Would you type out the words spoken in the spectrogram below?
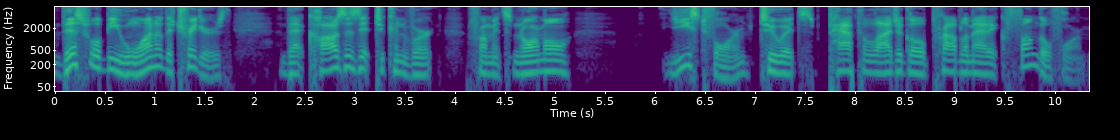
This will be one of the triggers that causes it to convert from its normal yeast form to its pathological problematic fungal form.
